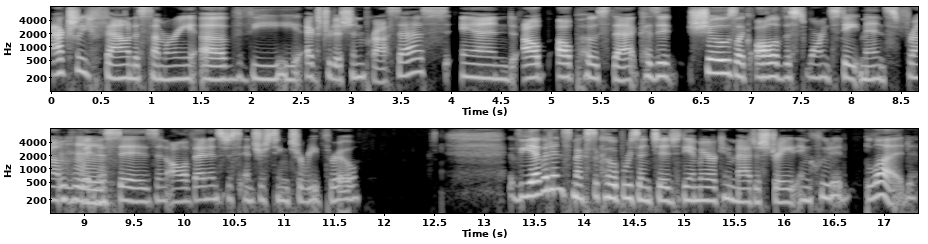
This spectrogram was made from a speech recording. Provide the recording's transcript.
actually found a summary of the extradition process, and I'll I'll post that because it shows like all of the sworn statements from Mhm. witnesses and all of that. And it's just interesting to read through. The evidence Mexico presented to the American magistrate included blood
